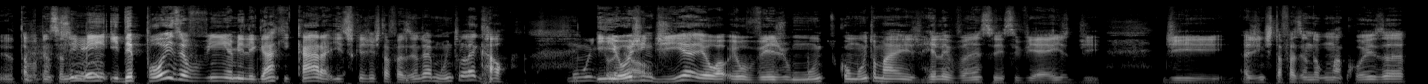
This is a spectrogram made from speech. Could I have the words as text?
Eu estava pensando Sim. em mim. E depois eu vim a me ligar que, cara, isso que a gente está fazendo é muito legal. Muito e legal. hoje em dia eu, eu vejo muito, com muito mais relevância esse viés de, de a gente estar tá fazendo alguma coisa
